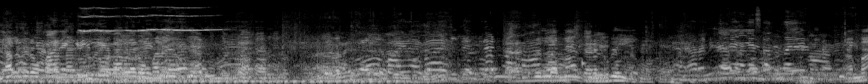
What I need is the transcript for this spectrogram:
నలభై రూపాయలు నూట అరవై రూపాయలు వేసి అడుగుతుంటా. కరెంట్ బిల్లు అమ్మా. Current bill. అమ్మా?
